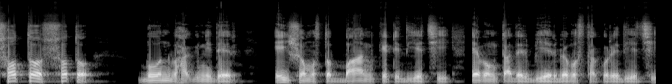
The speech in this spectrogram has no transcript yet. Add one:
শত শত বোন ভাগ্নীদের এই সমস্ত বান কেটে দিয়েছি এবং তাদের বিয়ের ব্যবস্থা করে দিয়েছি।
